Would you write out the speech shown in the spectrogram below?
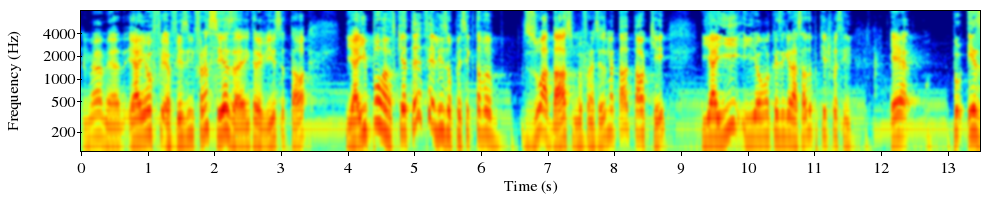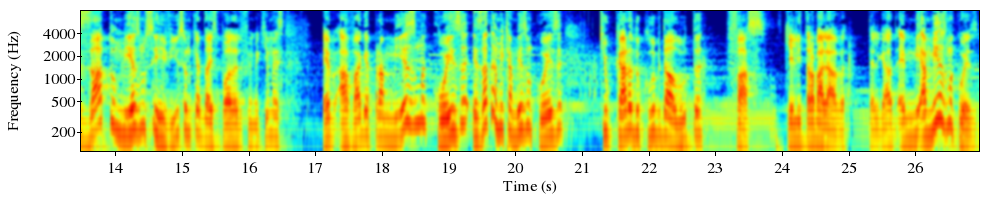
Mesma merda. E aí eu, eu fiz em francês a entrevista e tal. E aí, porra, eu fiquei até feliz. Eu pensei que tava zoadaço o meu francês, mas tá, tá ok. E aí, e é uma coisa engraçada porque, tipo assim, é pro exato mesmo serviço, eu não quero dar spoiler do filme aqui, mas é, a vaga é pra mesma coisa, exatamente a mesma coisa que o cara do Clube da Luta faz, que ele trabalhava, tá ligado? É a mesma coisa.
